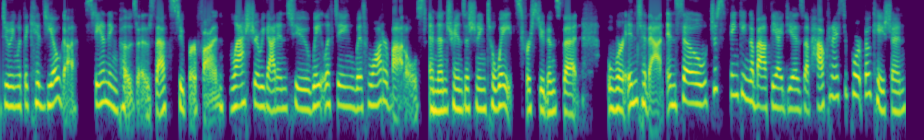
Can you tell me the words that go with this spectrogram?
doing with the kids yoga, standing poses. That's super fun. Last year, we got into weightlifting with water bottles and then transitioning to weights for students that were into that. And so just thinking about the ideas of how can I support vocation?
